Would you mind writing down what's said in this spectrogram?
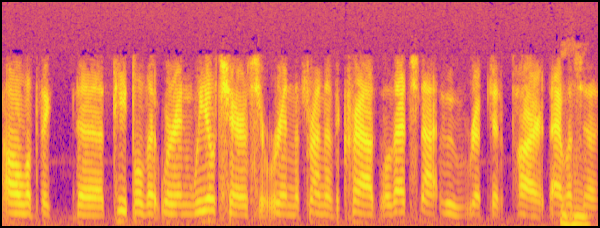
all of the the people that were in wheelchairs that were in the front of the crowd. Well, that's not who ripped it apart. That was a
